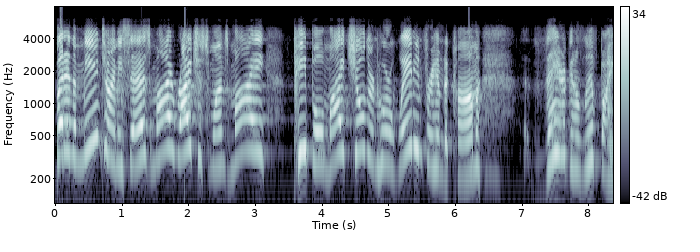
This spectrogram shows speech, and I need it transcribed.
But in the meantime, he says, My righteous ones, my people, my children who are waiting for him to come, they are going to live by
